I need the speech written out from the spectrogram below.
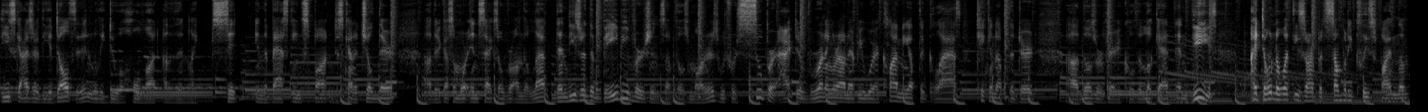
These guys are the adults. They didn't really do a whole lot other than like sit in the basking spot and just kind of chilled there. Uh, they got some more insects over on the left. Then these are the baby versions of those monitors, which were super active, running around everywhere, climbing up the glass, kicking up the dirt. Uh, those were very cool to look at. And these, I don't know what these are, but somebody please find them.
